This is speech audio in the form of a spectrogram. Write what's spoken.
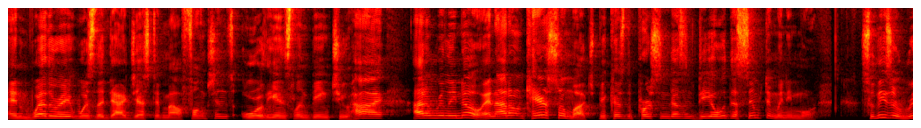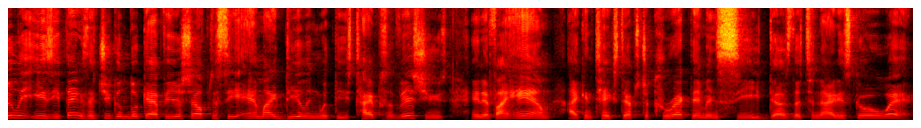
And whether it was the digestive malfunctions or the insulin being too high, I don't really know. And I don't care so much because the person doesn't deal with the symptom anymore. So these are really easy things that you can look at for yourself to see am I dealing with these types of issues and if I am, I can take steps to correct them and see does the tinnitus go away.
